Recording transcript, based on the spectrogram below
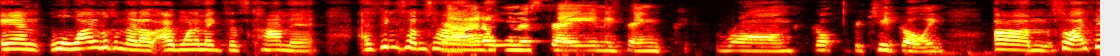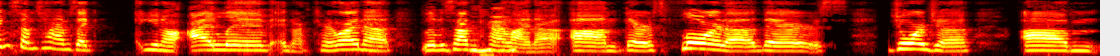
and well, while you're looking that up, I want to make this comment. I think sometimes yeah, I don't want to say anything wrong. Go, keep going. Um, so I think sometimes like you know, I live in North Carolina, live in South mm-hmm. Carolina. Um, there's Florida, there's Georgia, um,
